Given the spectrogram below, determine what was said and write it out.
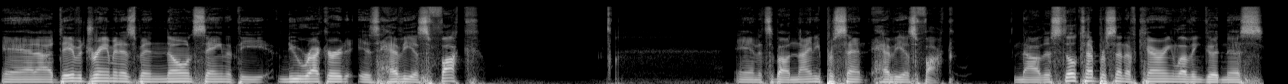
And uh, David Draiman has been known saying that the new record is heavy as fuck. And it's about 90% heavy as fuck. Now, there's still 10% of caring, loving goodness.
